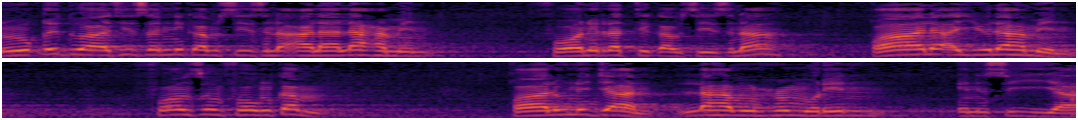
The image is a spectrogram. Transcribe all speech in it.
nuuqiduhaa isiisan ni qabsiisna alaa laxmin foon irratti qabsiisna qaala ayyu lahmin foon sun foon kam qaaluu ni je'an lahamu xumurin insiyya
